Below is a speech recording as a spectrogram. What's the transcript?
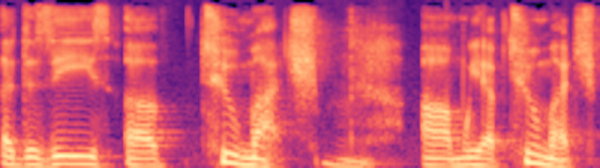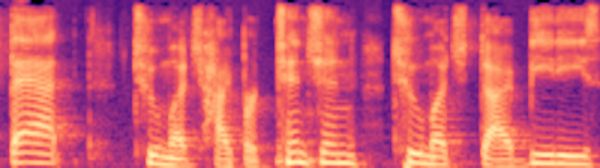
a disease of too much. Mm. Um, we have too much fat too much hypertension, too much diabetes.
